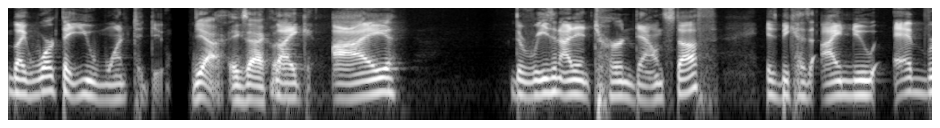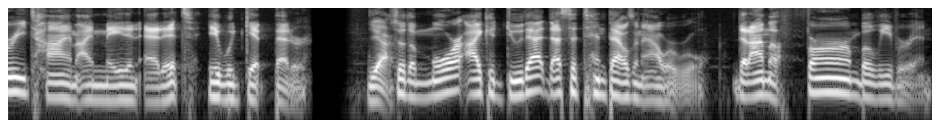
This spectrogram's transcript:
Like work that you want to do. Yeah, exactly. Like I the reason I didn't turn down stuff is because I knew every time I made an edit, it would get better. yeah. So the more I could do that, that's the 10,000 hour rule that I'm a firm believer in.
